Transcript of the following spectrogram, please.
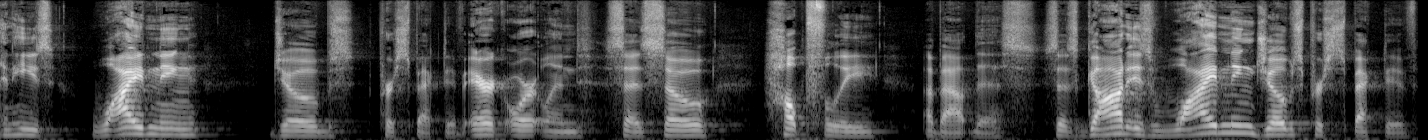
And he's widening Job's perspective. Eric Ortlund says so helpfully about this. He says God is widening Job's perspective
